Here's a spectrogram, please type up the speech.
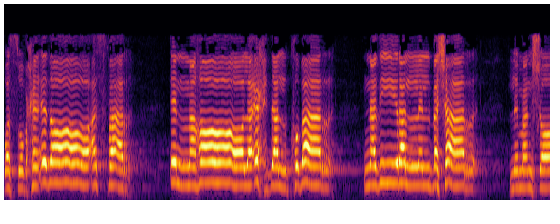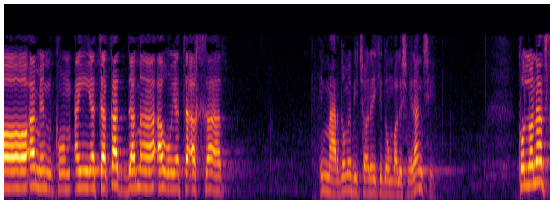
والصبح إذا أسفر إنها لإحدى الكبر نذيرا للبشر. لمن شاء منكم ان يتقدم او يتأخر. این مردم بیچاره ای که دنبالش میرن چی؟ کل نفس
